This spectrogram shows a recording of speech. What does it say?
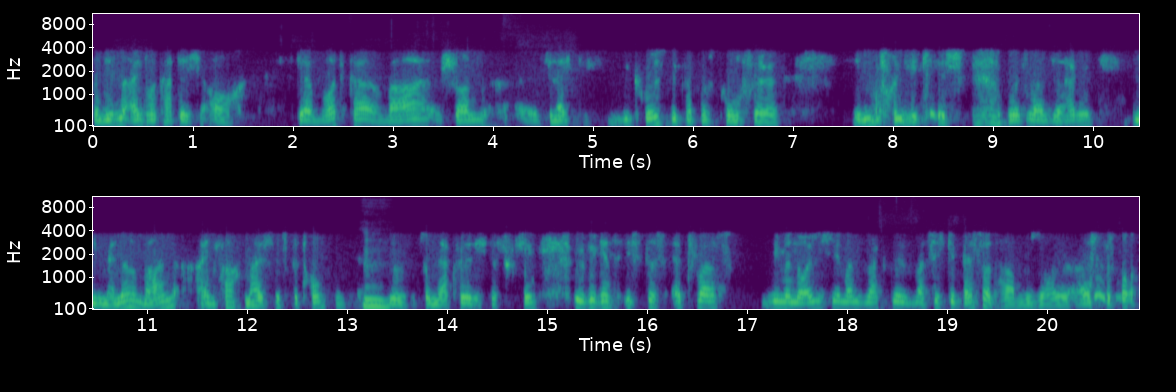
Und diesen Eindruck hatte ich auch. Der Wodka war schon äh, vielleicht die größte Katastrophe innenpolitisch, muss man sagen, die Männer waren einfach meistens betrunken. Mhm. So, so merkwürdig das klingt. Übrigens ist das etwas, wie mir neulich jemand sagte, was sich gebessert haben soll. Also.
